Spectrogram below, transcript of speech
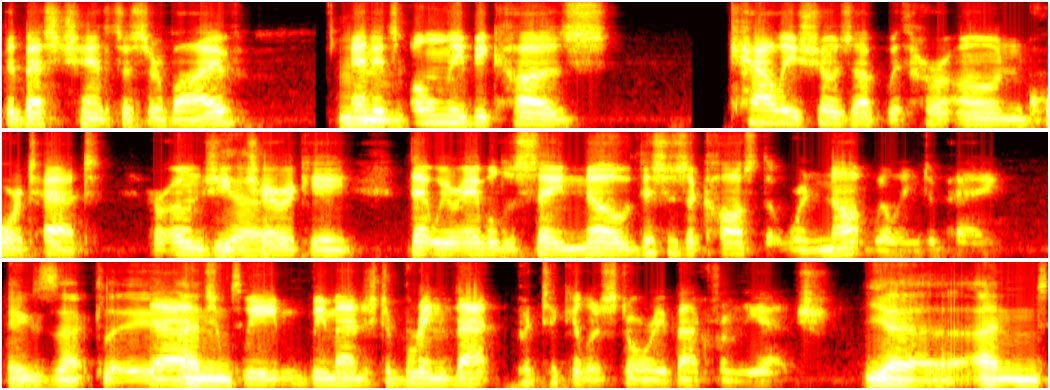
the best chance to survive. And it's mm, only because Callie shows up with her own quartet, her own Jeep Yeah. Cherokee, that we were able to say, no, this is a cost that we're not willing to pay. Exactly. That and we we managed to bring that particular story back from the edge. Yeah, and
